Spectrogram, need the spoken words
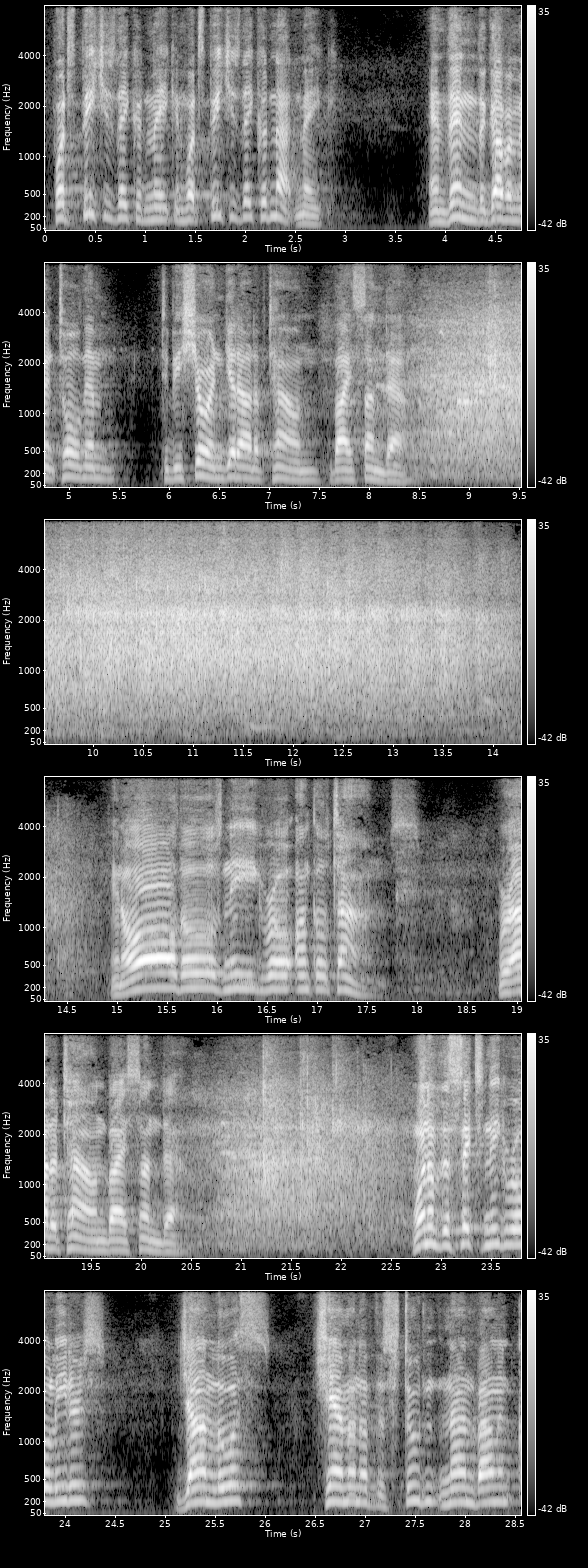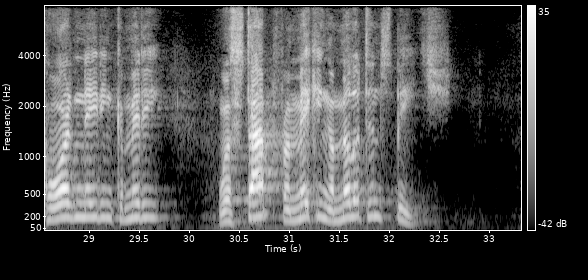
what speeches they could make, and what speeches they could not make. And then the government told them to be sure and get out of town by sundown. and all those Negro Uncle Toms were out of town by sundown. One of the six Negro leaders, John Lewis, chairman of the Student Nonviolent Coordinating Committee, was stopped from making a militant speech.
